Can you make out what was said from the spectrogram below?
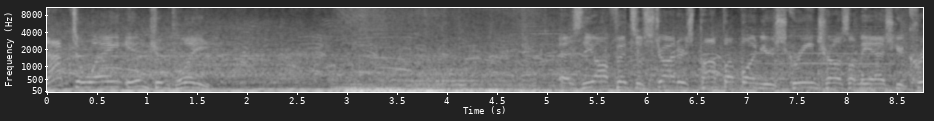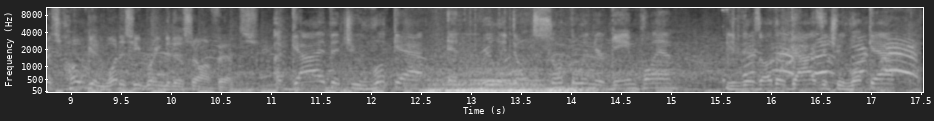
knocked away incomplete. As the offensive starters pop up on your screen, Charles, let me ask you, Chris Hogan, what does he bring to this offense? A guy that you look at and really don't circle in your game plan. If there's other guys that you look at,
